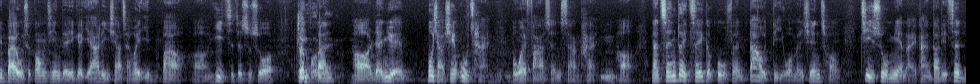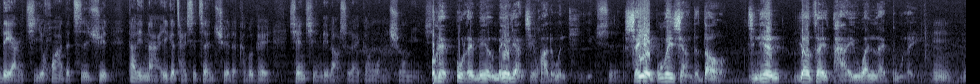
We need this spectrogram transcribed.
一百五十公斤的一个压力下才会引爆啊！意指就是说，一般啊人员不小心误踩不会发生伤害。嗯，好，那针对这个部分，到底我们先从技术面来看，到底这两极化的资讯，到底哪一个才是正确的？可不可以先请李老师来跟我们说明一下？OK，布雷没有没有两极化的问题，是谁也不会想得到今天要在台湾来布雷。嗯嗯，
